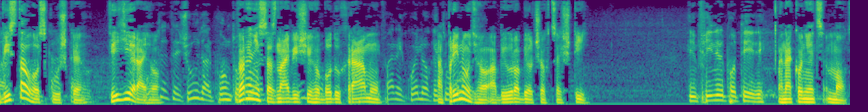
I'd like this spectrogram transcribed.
Vystav ho skúške, vydieraj ho. Vrhni sa z najvyššieho bodu chrámu a prinúď ho, aby urobil, čo chceš ty. A nakoniec moc.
